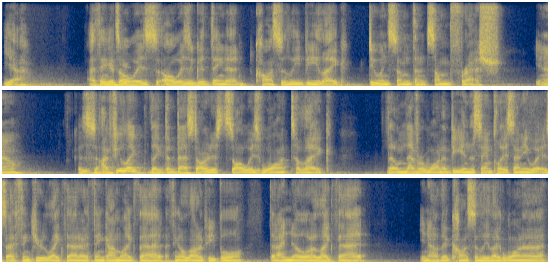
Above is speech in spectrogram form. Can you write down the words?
Yeah. I think it's always always a good thing to constantly be like doing something something fresh, you know? Cuz I feel like like the best artists always want to like they'll never want to be in the same place anyways. I think you're like that. I think I'm like that. I think a lot of people that I know are like that. You know, they constantly like want to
